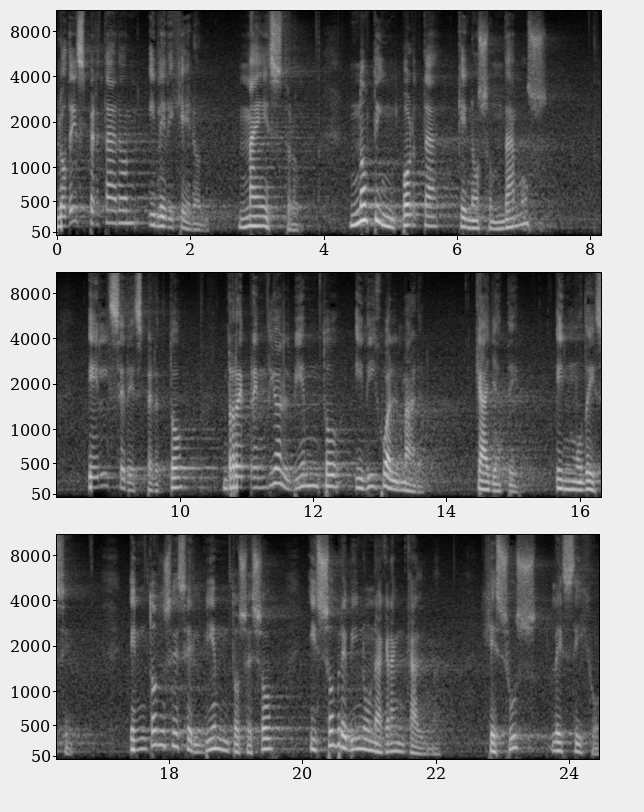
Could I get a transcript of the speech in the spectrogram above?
Lo despertaron y le dijeron, Maestro, ¿no te importa que nos hundamos? Él se despertó, reprendió al viento y dijo al mar, Cállate, enmudece. Entonces el viento cesó y sobrevino una gran calma. Jesús les dijo,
